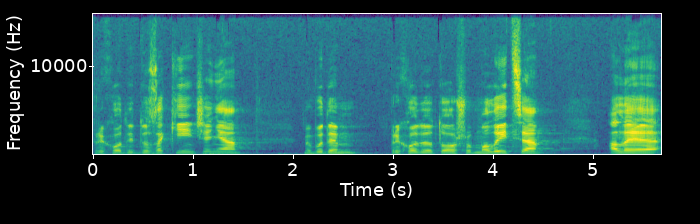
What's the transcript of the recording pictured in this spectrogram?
приходить до закінчення. Ми будемо приходити до того, щоб молитися. Але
